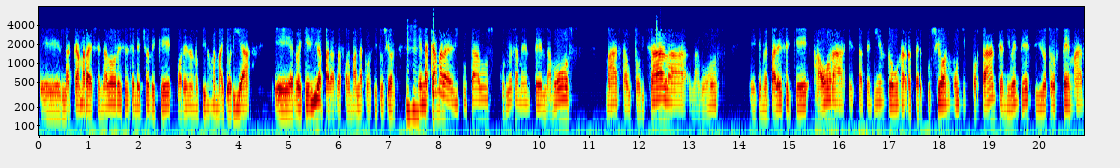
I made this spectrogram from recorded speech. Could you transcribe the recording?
eh, la Cámara de Senadores es el hecho de que Morena no tiene una mayoría eh, requerida para reformar la Constitución. En la Cámara de Diputados, curiosamente, la voz más autorizada, la voz eh, que me parece que ahora está teniendo una repercusión muy importante a nivel de este y de otros temas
